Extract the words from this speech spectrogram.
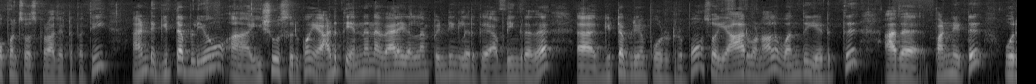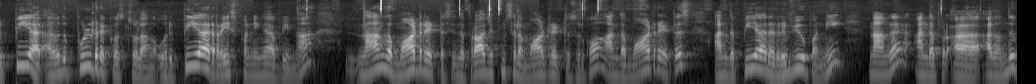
ஓப்பன் சோர்ஸ் ப்ராஜெக்ட்டை பற்றி அண்ட் கிட்டப்லேயும் இஷ்யூஸ் இருக்கும். அடுத்து என்னென்ன வேலைகள்லாம் பெண்டிங்கில் இருக்குது அப்படிங்கிறத கிட்டப்லேயும் போட்டுட்ருப்போம். ஸோ யார் வேணாலும் வந்து எடுத்து அதை பண்ணிவிட்டு ஒரு பிஆர் அதாவது புல் ரெக்வஸ்ட் சொல்லுவாங்க. ஒரு பிஆர் ரைஸ் பண்ணிங்க அப்படின்னா நாங்கள் மாடரேட்டர்ஸ் இந்த ப்ராஜெக்ட்னு சில மாடரேட்டர்ஸ் இருக்கும். அந்த மாடரேட்டர்ஸ் அந்த பிஆரை ரிவ்யூ பண்ணி நாங்கள் அந்த அதை வந்து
